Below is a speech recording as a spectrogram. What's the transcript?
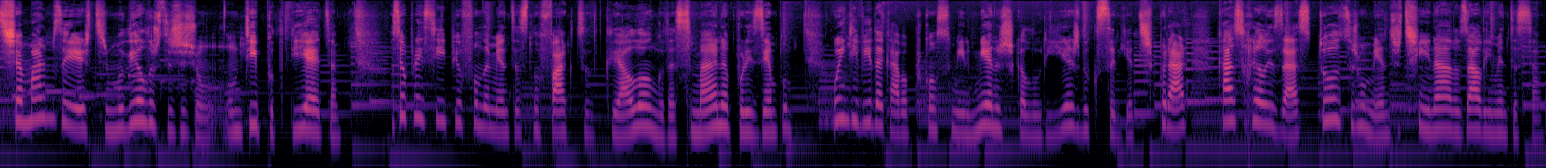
se chamarmos a estes modelos de jejum um tipo de dieta, o seu princípio fundamenta-se no facto de que, ao longo da semana, por exemplo, o indivíduo acaba por consumir menos calorias do que seria de esperar caso realizasse todos os momentos destinados à alimentação,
